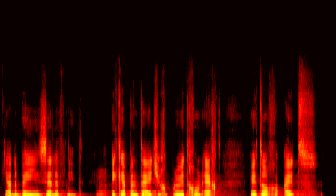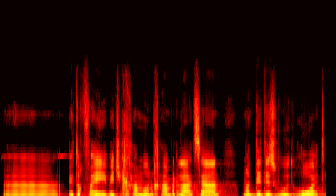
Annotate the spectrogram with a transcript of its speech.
ja, dan ben je zelf niet. Ja. Ik heb een tijdje geprobeerd gewoon echt, weet toch, uit, uh, weet toch van, hé, hey, weet je, ik ga een monogame relatie aan, want dit is hoe het hoort.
